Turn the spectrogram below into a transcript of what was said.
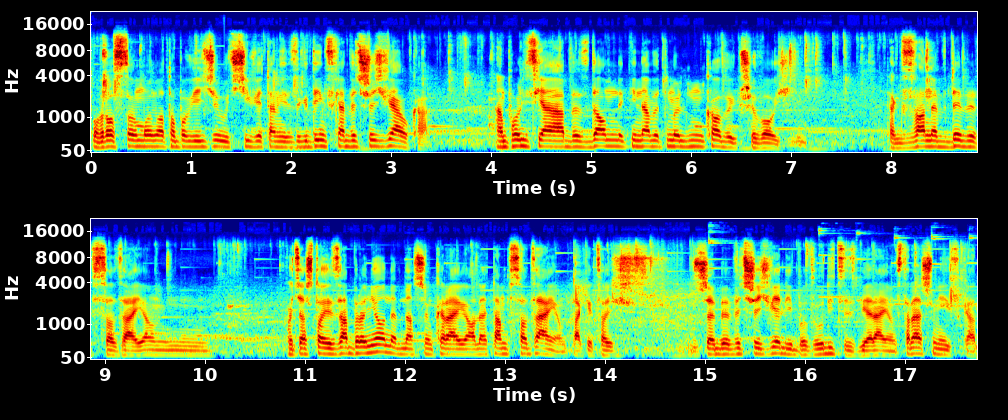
po prostu, można to powiedzieć uczciwie, tam jest gdyńska wytrzeźwiałka. Tam policja bezdomnych i nawet meldunkowych przywozi. Tak zwane wdywy wsadzają i chociaż to jest zabronione w naszym kraju, ale tam wsadzają takie coś, żeby wytrzeźwieli, bo z ulicy zbierają. Straż miejska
